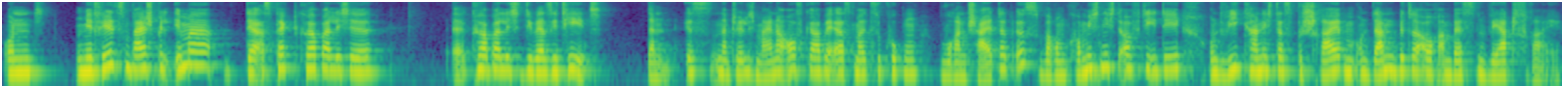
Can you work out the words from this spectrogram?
und mir fehlt zum Beispiel immer der Aspekt körperliche, äh, körperliche Diversität, dann ist natürlich meine Aufgabe erstmal zu gucken, woran scheitert es, warum komme ich nicht auf die Idee und wie kann ich das beschreiben und dann bitte auch am besten wertfrei.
